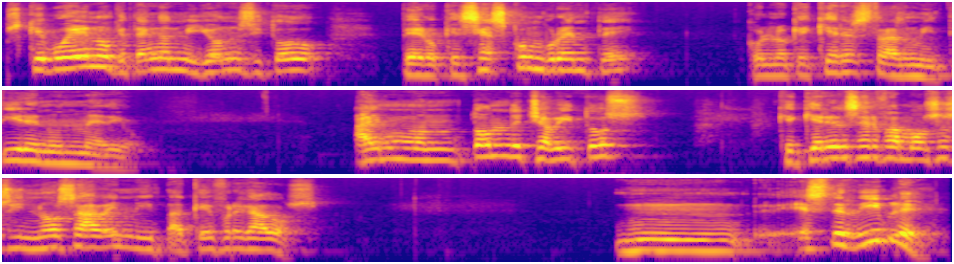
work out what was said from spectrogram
pues qué bueno que tengan millones y todo, pero que seas congruente con lo que quieres transmitir en un medio. Hay un montón de chavitos que quieren ser famosos y no saben ni para qué fregados. Mm, es terrible,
